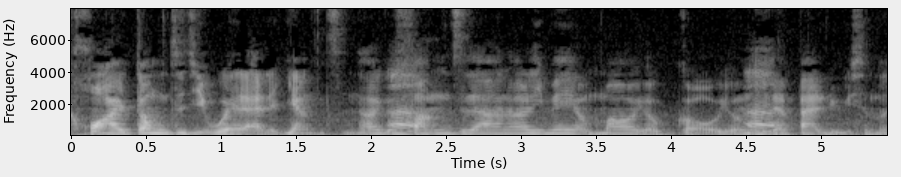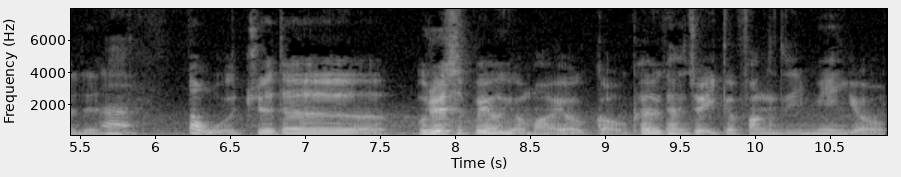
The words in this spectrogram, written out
画一栋自己未来的样子，然后一个房子啊，然后里面有猫有狗有你的伴侣什么的。嗯，那我觉得我觉得是不用有猫有狗，可是可能就一个房子里面有。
